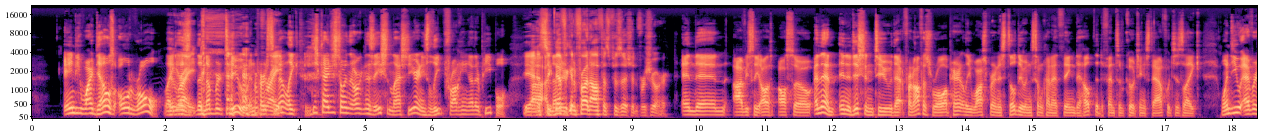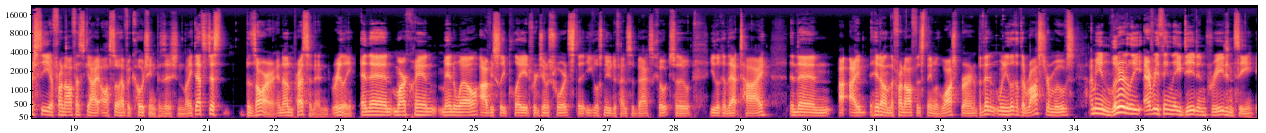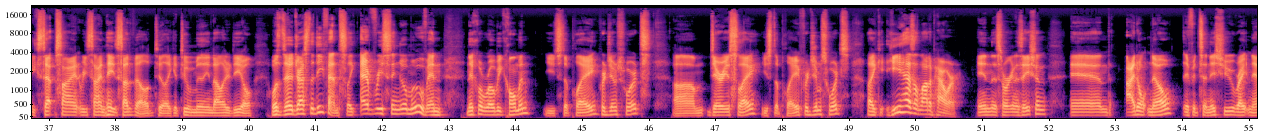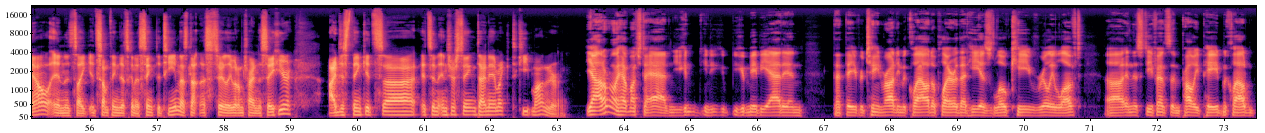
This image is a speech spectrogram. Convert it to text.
Andy Weidl's old role, like Right. as the number two in personnel. Right. Like this guy just joined the organization last year and he's leapfrogging other people. Yeah, Uh, a significant front office position for sure. And then obviously also, and then in addition to that front office role, apparently Washburn is still doing some kind of thing to help the defensive coaching staff, which is like, when do you ever see a front office guy also have a coaching position? Like that's just bizarre and unprecedented, really. And then Marquand Manuel obviously played for Jim Schwartz, the Eagles' new defensive backs coach. So you look at that tie. And then I, I hit on the front office thing with Washburn. But then when you look at the roster moves, I mean, literally everything they did in free agency, except sign re-sign Nate Sudfeld to like a two million dollar deal, was to address the defense. Like every single move. And Nickell Robey-Coleman used to play for Jim Schwartz. Um, Darius Slay used to play for Jim Schwartz. Like he has a lot of power in this organization. And I don't know if it's an issue right now and it's like it's something that's going to sink the team. That's not necessarily what I'm trying to say here. I just think it's uh it's an interesting dynamic to keep monitoring. Yeah, I don't really have much to add. and You can you, know, you could- maybe add in that they retain Rodney McLeod, a player that he has low key really loved uh, in this defense, and probably paid McLeod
